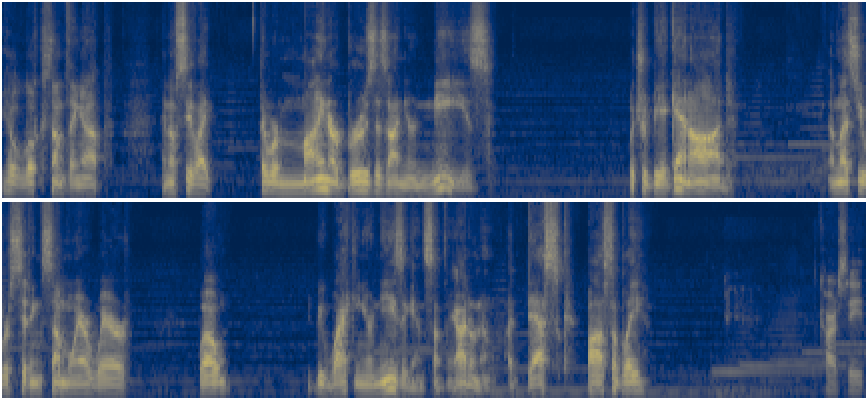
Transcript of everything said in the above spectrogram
he'll look something up and he'll see like there were minor bruises on your knees which would be again odd unless you were sitting somewhere where well you'd be whacking your knees against something. I don't know. A desk possibly? Car seat,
